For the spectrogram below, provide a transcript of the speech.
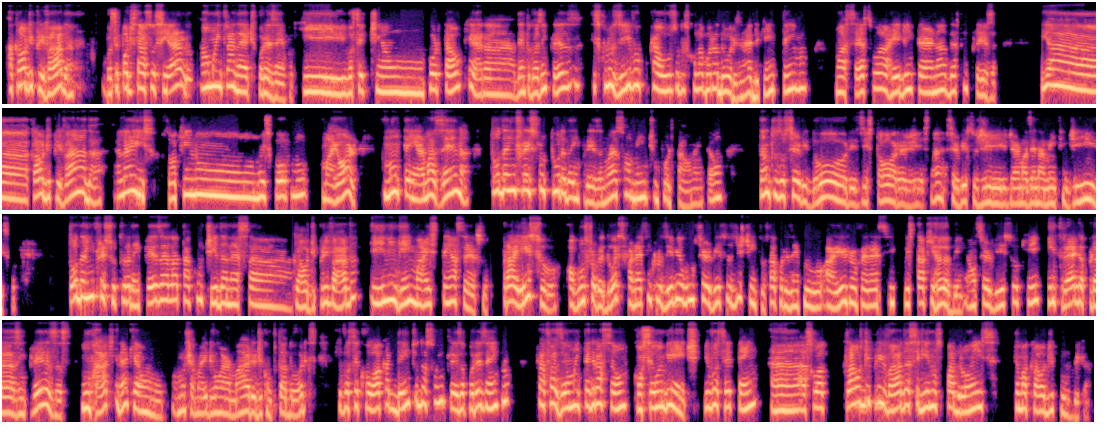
A cloud privada você pode estar associando a uma intranet, por exemplo, que você tinha um portal que era dentro das empresas exclusivo para uso dos colaboradores, né, de quem tem um, um acesso à rede interna dessa empresa. E a cloud privada, ela é isso, só que no, no escopo maior, mantém, armazena toda a infraestrutura da empresa, não é somente um portal, né? Então, tantos os servidores, storage, né, serviços de, de armazenamento em disco, toda a infraestrutura da empresa ela está contida nessa cloud privada e ninguém mais tem acesso. Para isso, alguns provedores fornecem inclusive alguns serviços distintos, tá? Por exemplo, a Azure oferece o Stack Hub, é um serviço que entrega para as empresas um rack, né, que é um, vamos chamar de um armário de computadores, que você coloca dentro da sua empresa, por exemplo, para fazer uma integração com seu ambiente. E você tem a, a sua cloud privada seguindo os padrões de uma cloud pública.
